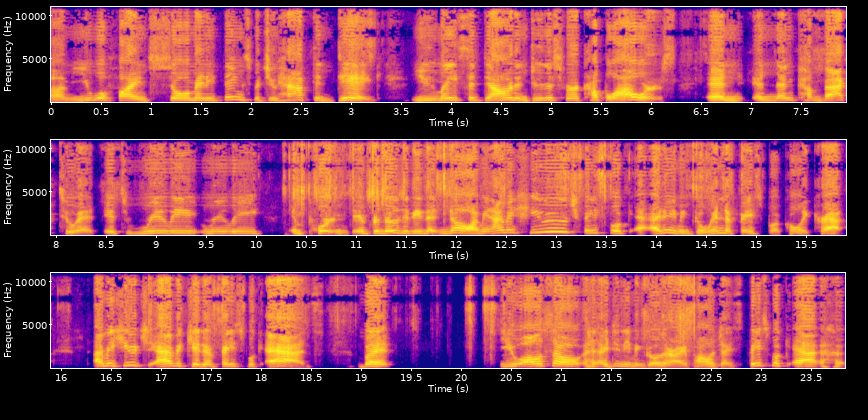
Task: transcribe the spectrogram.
Um, you will find so many things, but you have to dig. You may sit down and do this for a couple hours and, and then come back to it. It's really, really important. And for those of you that know, I mean, I'm a huge Facebook, I didn't even go into Facebook. Holy crap. I'm a huge advocate of Facebook ads, but you also, I didn't even go there. I apologize. Facebook ad,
